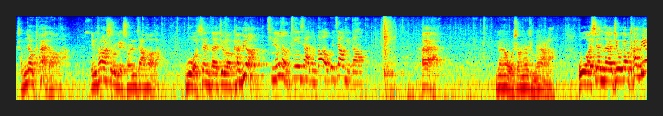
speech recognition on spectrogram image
什么叫快到了？你们他妈是不是给熟人加号了？我现在就要看病。请您冷静一下，等到了我会叫你的。哎，你看看我伤成什么样了？我现在就要看病。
